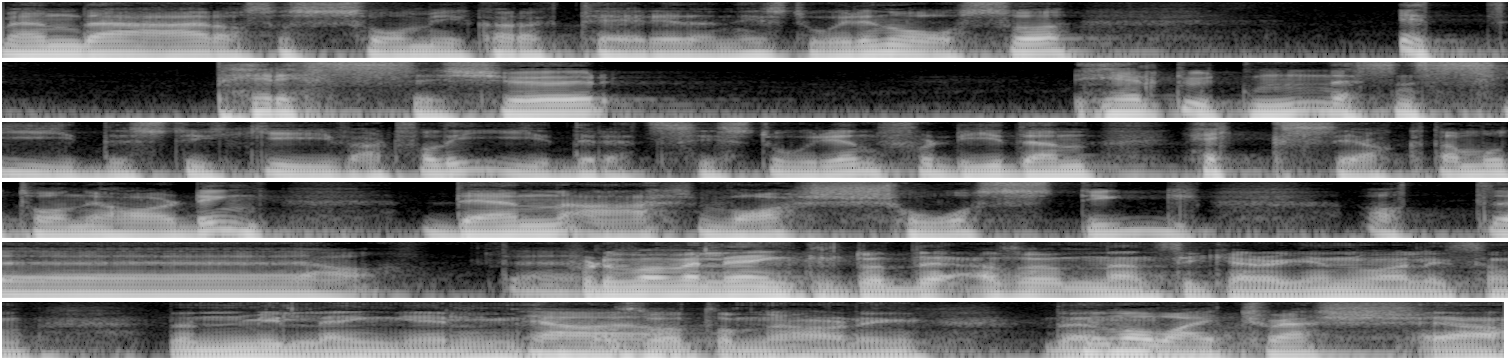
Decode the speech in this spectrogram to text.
Men det er altså så mye karakter i den historien. Og også et pressekjør helt uten nesten sidestykke, i hvert fall i idrettshistorien. Fordi den heksejakta mot Tony Harding den er, var så stygg at uh, ja, det, For det var veldig enkelt altså Nancy Kerrigan var liksom den milde engelen, Ja, ja. og så Tommy Harding den, Hun var white trash. Ja,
